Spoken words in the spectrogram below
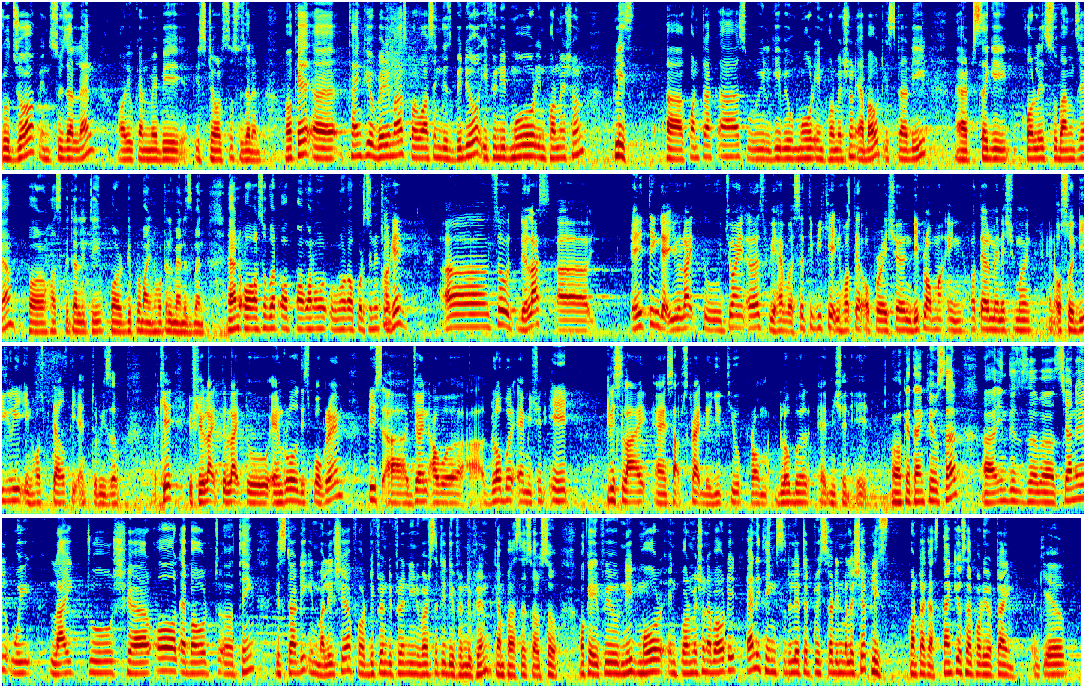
do job in Switzerland or you can maybe stay also Switzerland. Okay, uh, thank you very much for watching this video. If you need more information, please uh, contact us. We will give you more information about study at Segi College Subangja for hospitality for diploma in hotel management, and also got op- one more, one more opportunity. Okay. Uh, so the last, uh, Anything that you like to join us, we have a certificate in hotel operation, diploma in hotel management, and also degree in hospitality and tourism. Okay. If you like to like to enroll this program, please uh, join our uh, Global Admission Aid. Please like and subscribe the YouTube from Global Admission Aid. Okay, thank you, sir. Uh, in this uh, channel, we like to share all about uh, thing study in Malaysia for different different university, different different campuses also. Okay, if you need more information about it, anything related to study in Malaysia, please contact us. Thank you, sir, for your time. Thank you.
